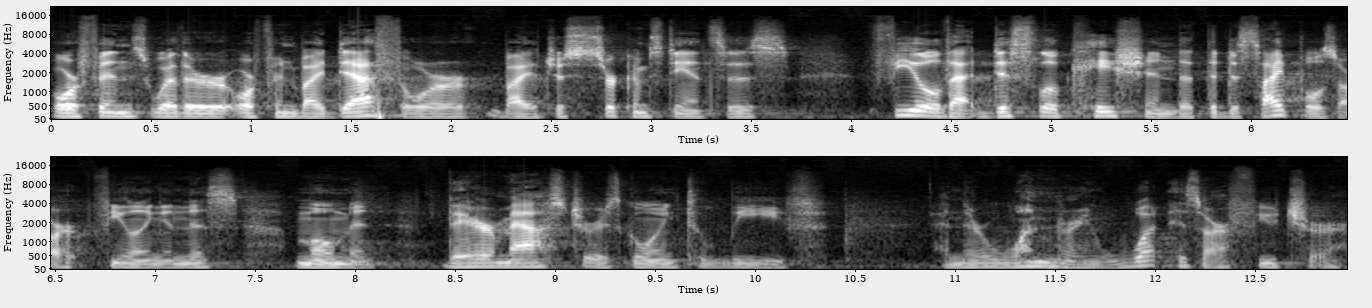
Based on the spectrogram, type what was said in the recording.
orphans, whether orphaned by death or by just circumstances, feel that dislocation that the disciples are feeling in this moment. Their master is going to leave, and they're wondering, what is our future?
